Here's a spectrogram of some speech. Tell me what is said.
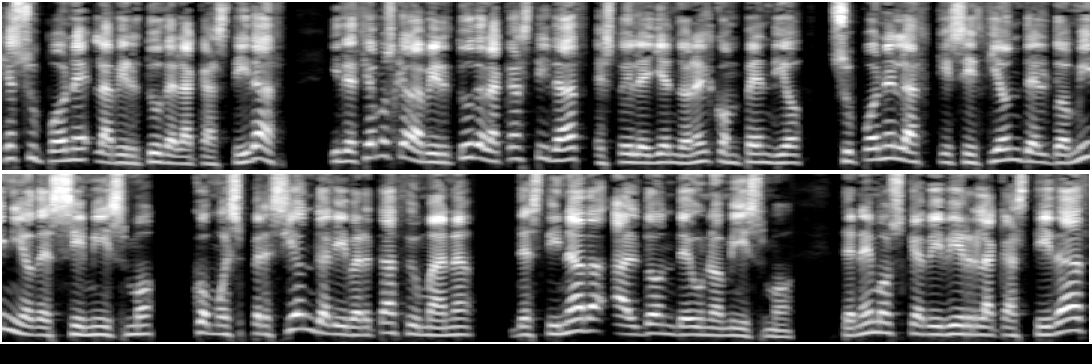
qué supone la virtud de la castidad. Y decíamos que la virtud de la castidad, estoy leyendo en el compendio, supone la adquisición del dominio de sí mismo como expresión de libertad humana destinada al don de uno mismo. Tenemos que vivir la castidad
